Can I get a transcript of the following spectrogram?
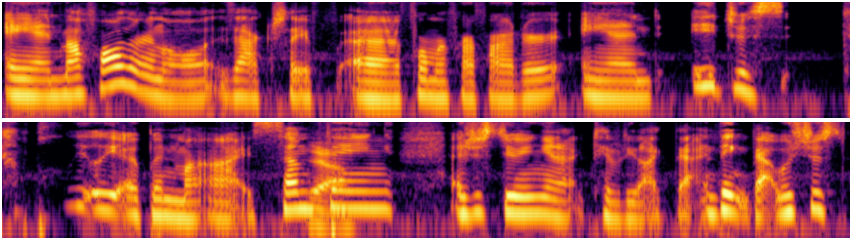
And my father in law is actually a uh, former firefighter, and it just completely opened my eyes. Something as just doing an activity like that. I think that was just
